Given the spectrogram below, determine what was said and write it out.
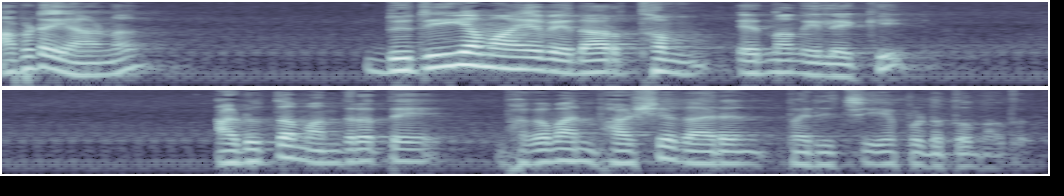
അവിടെയാണ് ദ്വിതീയമായ വേദാർത്ഥം എന്ന നിലയ്ക്ക് അടുത്ത മന്ത്രത്തെ ഭഗവാൻ ഭാഷ്യകാരൻ പരിചയപ്പെടുത്തുന്നത്.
